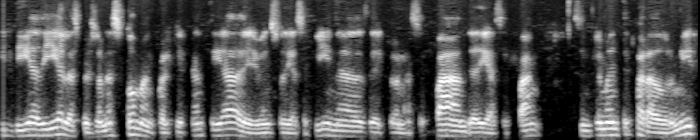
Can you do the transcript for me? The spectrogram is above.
día a día las personas toman cualquier cantidad de benzodiazepinas, de clonazepam, de diazepam, simplemente para dormir.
